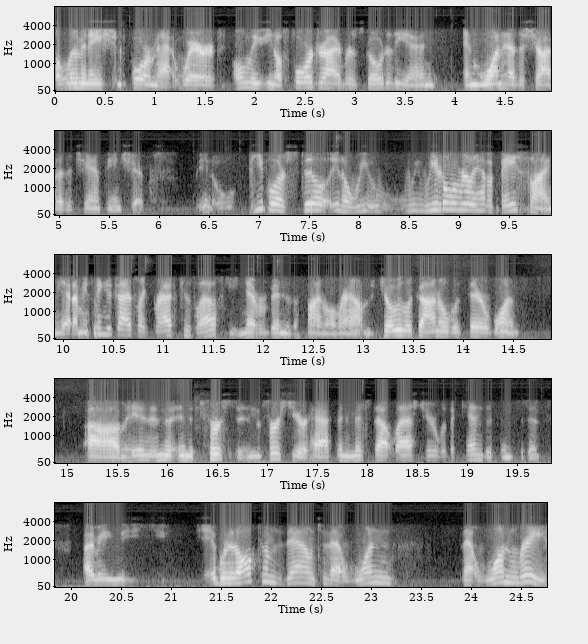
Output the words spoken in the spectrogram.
elimination format where only you know four drivers go to the end and one has a shot at a championship. You know, people are still, you know, we, we we don't really have a baseline yet. I mean, think of guys like Brad Keselowski, never been to the final round. Joey Logano was there once. Um, in, in the in the first in the first year it happened, missed out last year with the Kansas incident. I mean, when it all comes down to that one that one race,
